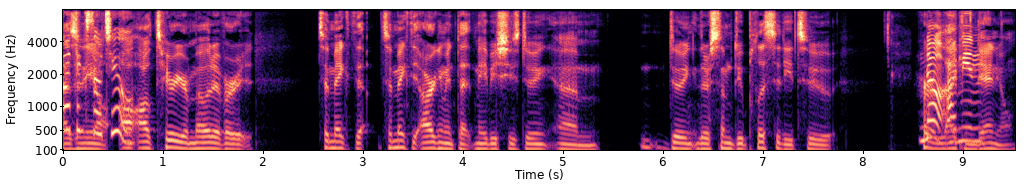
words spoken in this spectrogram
has think any so, ul- too. ul- ulterior motive or to make the to make the argument that maybe she's doing um doing there's some duplicity to her No, I mean- Daniel.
